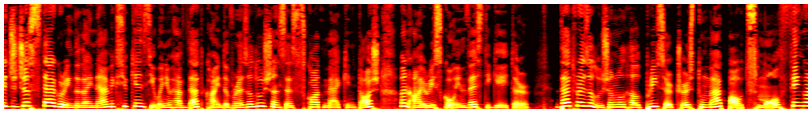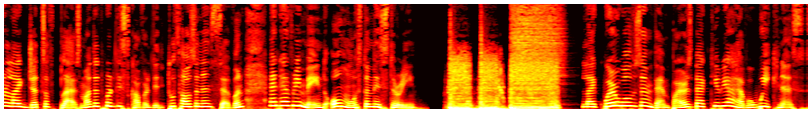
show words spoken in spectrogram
It's just staggering the dynamics you can see when you have that kind of resolution, says Scott McIntosh, an Iris co-investigator. That resolution will help researchers to map out small, finger-like jets of plasma that were discovered in 2007 and have remained almost a mystery. Like werewolves and vampires, bacteria have a weakness.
